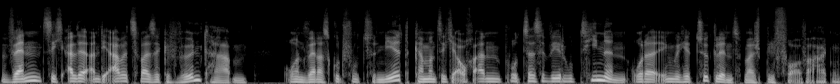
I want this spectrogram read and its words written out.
Wenn sich alle an die Arbeitsweise gewöhnt haben und wenn das gut funktioniert, kann man sich auch an Prozesse wie Routinen oder irgendwelche Zyklen zum Beispiel vorwagen.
